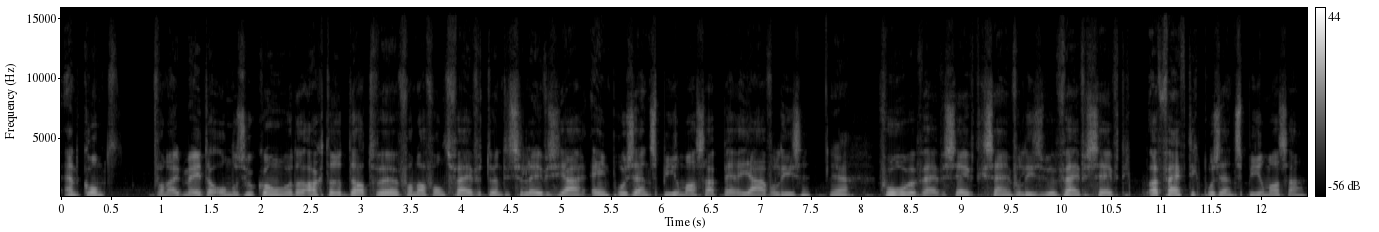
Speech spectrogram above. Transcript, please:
en komt vanuit meta-onderzoek komen we erachter dat we vanaf ons 25e levensjaar 1% spiermassa per jaar verliezen. Ja. Voor we 75 zijn verliezen we 75, eh, 50% spiermassa.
